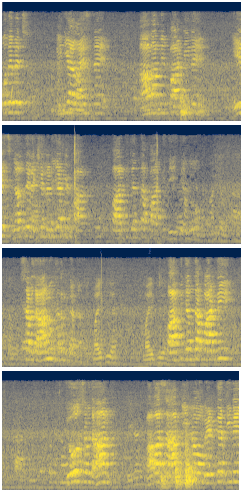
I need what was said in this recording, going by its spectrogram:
ਉਹਦੇ ਵਿੱਚ ਇੰਡੀਆ ਅਲਾਈਅੰਸ ਨੇ ਆਮ ਆਦਮੀ ਪਾਰਟੀ ਨੇ ਇਸ ਗੱਲ ਤੇ ਇਲੈਕਸ਼ਨ ਲੜੀ ਆ ਕਿ ਭਾਰਤੀ ਜਨਤਾ ਪਾਰਟੀ ਦੇਸ਼ ਦੇ ਅੰਦਰੋਂ ਸੰਵਿਧਾਨ ਨੂੰ ਖਤਮ ਕਰਨਾ ਮਾਈਕ ਹੀ ਹੈ ਮਾਈਕ ਹੀ ਹੈ। ਭਾਰਤੀ ਜਨਤਾ ਪਾਰਟੀ ਜੋ ਸੰਵਿਧਾਨ ਬਾਬਾ ਸਾਹਿਬ ਭੀਮਰਾਓ ਅੰਬੇਡਕਰ ਜੀ ਨੇ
